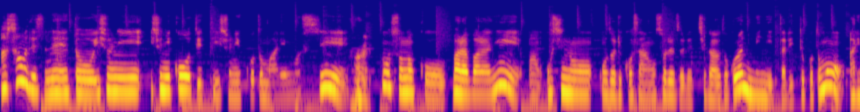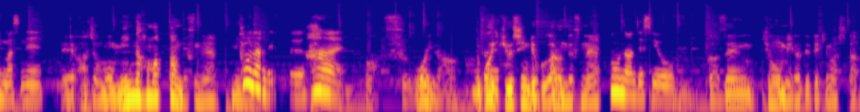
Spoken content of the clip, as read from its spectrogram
あそうですね、えっと、一緒に一緒に行こうって言って一緒に行くこともありますし、はい、もうその子バラバラに、まあ、推しの踊り子さんをそれぞれ違うところに見に行ったりってこともありますね。えー、あじゃあもうみんなハマったんですね。そうなんです。はい。あすごいな。すごい求心力があるんですね。そうなんですよ。うん、がぜ興味が出てきました。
